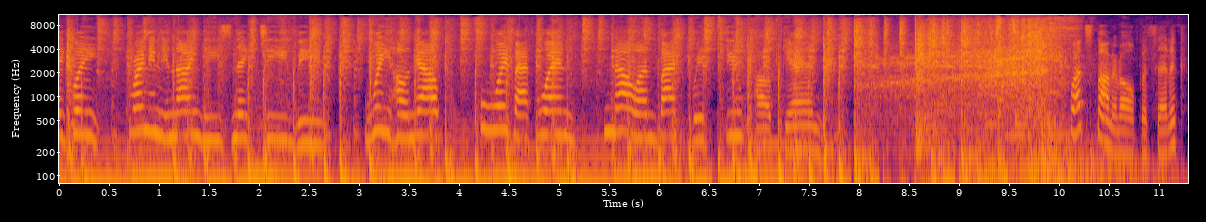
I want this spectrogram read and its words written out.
Nick Way, running in 90s Nick TV. We hung out way back when, now I'm back with you again. That's not at all pathetic.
